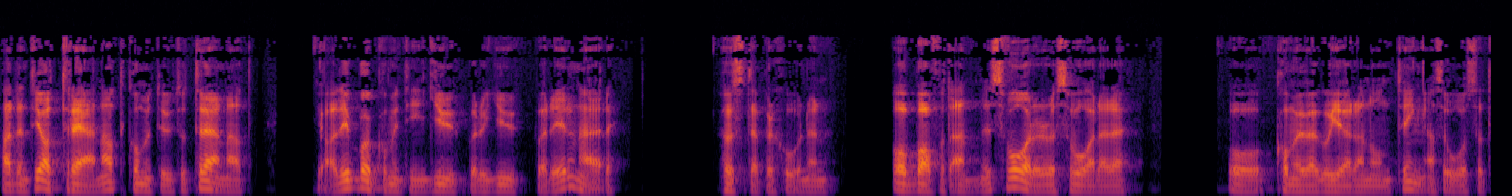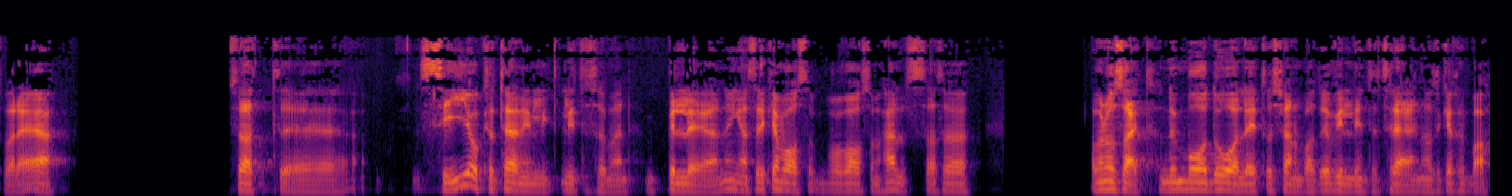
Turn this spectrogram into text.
hade inte jag tränat, kommit ut och tränat, jag hade ju bara kommit in djupare och djupare i den här höstdepressionen och bara fått ännu svårare och svårare och komma iväg och göra någonting, alltså oavsett vad det är. Så att eh, se också träning lite som en belöning. Alltså det kan vara så, vad som helst. Alltså, om någon sagt, du mår dåligt och känner bara att jag vill inte träna. Så kanske bara,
